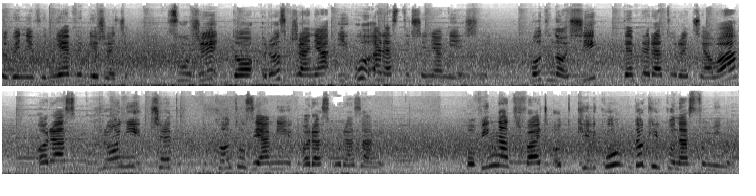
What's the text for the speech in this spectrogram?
sobie nie, nie wybierzecie. Służy do rozgrzania i uelastycznienia mięśni. Podnosi temperaturę ciała oraz chroni przed kontuzjami oraz urazami. Powinna trwać od kilku do kilkunastu minut.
